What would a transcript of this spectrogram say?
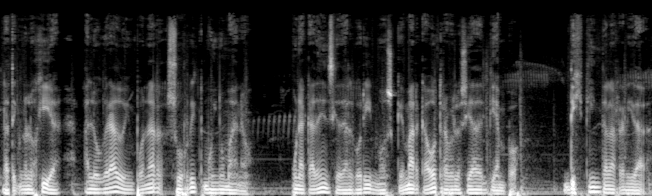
La tecnología ha logrado imponer su ritmo inhumano una cadencia de algoritmos que marca otra velocidad del tiempo, distinta a la realidad,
